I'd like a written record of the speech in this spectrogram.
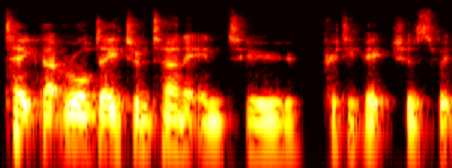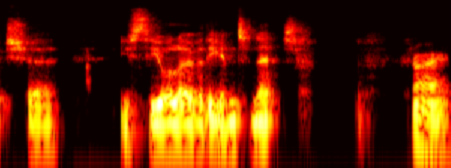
take that raw data and turn it into pretty pictures which uh, you see all over the internet right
